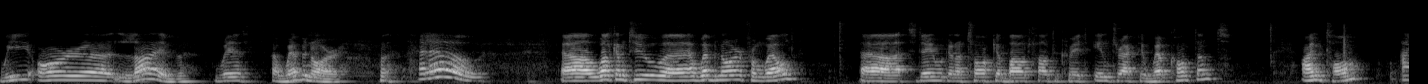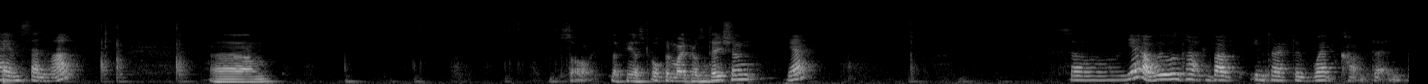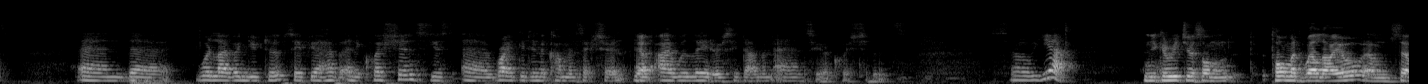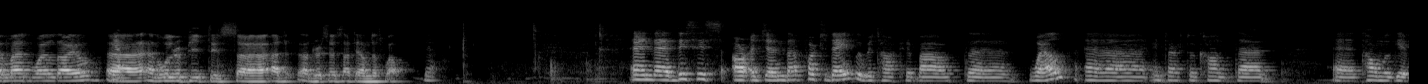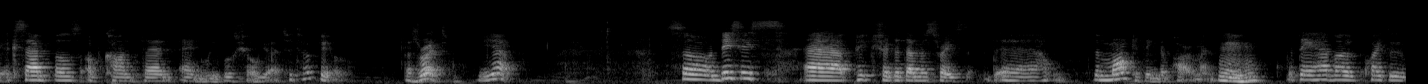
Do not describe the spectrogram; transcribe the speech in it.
We are uh, live with a webinar. Hello. Uh, welcome to uh, a webinar from Weld. Uh, today we're going to talk about how to create interactive web content. I'm Tom. I am Selma. Um, so let me just open my presentation. Yeah. So yeah, we will talk about interactive web content, and uh, we're live on YouTube. So if you have any questions, just uh, write it in the comment section, Yeah. and I will later sit down and answer your questions. So yeah, And you can reach us on Tom at Weld.io and Selma at Weld.io. Uh, and we'll repeat these uh, ad- addresses at the end as well. Yeah. And uh, this is our agenda for today. We were talking about uh, well uh, interactive content. Uh, Tom will give examples of content, and we will show you a tutorial. That's right. Yeah. So this is a picture that demonstrates the, the marketing department. hmm That they have a quite a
